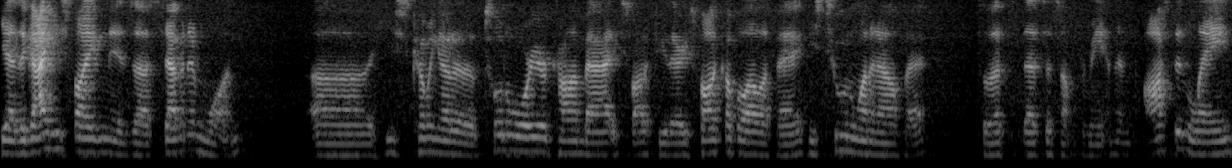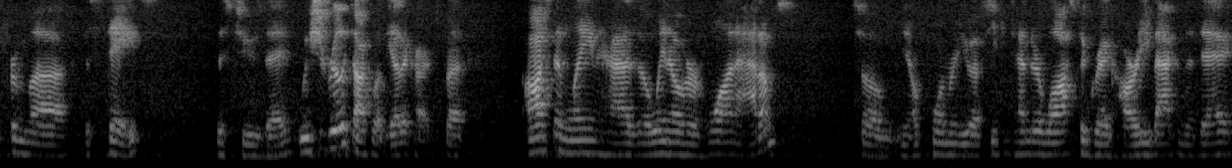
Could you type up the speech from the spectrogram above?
yeah, the guy he's fighting is uh, seven and one. Uh, he's coming out of Total Warrior Combat. He's fought a few there. He's fought a couple LFA. He's two and one in LFA. So that's that says something for me. And then Austin Lane from uh, the states this Tuesday. We should really talk about the other cards, but Austin Lane has a win over Juan Adams. So, you know, former UFC contender, lost to Greg Hardy back in the day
